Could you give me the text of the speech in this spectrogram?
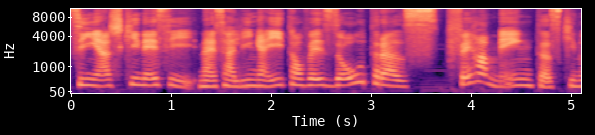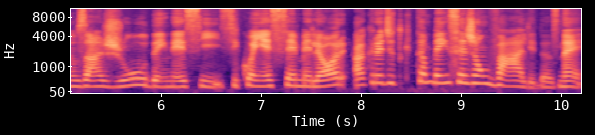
Sim, acho que nesse, nessa linha aí, talvez outras ferramentas que nos ajudem nesse se conhecer melhor, acredito que também sejam válidas, né?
